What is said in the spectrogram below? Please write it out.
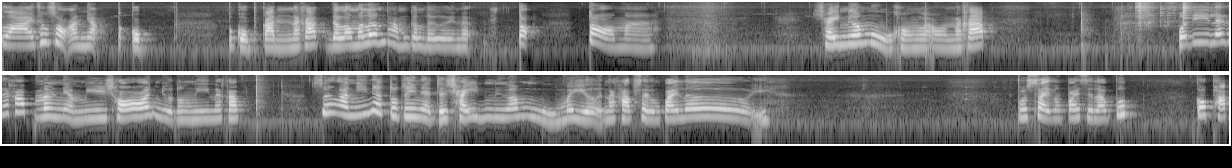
ปลายทั้งสองอันเนี่ยประกบประกบกันนะครับเดี๋ยวเรามาเริ่มทำกันเลยนะต่อต่อมา ใช้เนื้อหมูของเรานะครับพอดีเลยนะครับ มันเนี่ยมีช้อนอยู่ตรงนี้นะครับ ซึ่งอันนี้เนี่ยตัวจริงเนี่ยจะใช้เนื้อหมูไม่เยอะนะครับ ใส่ลงไปเลยพอใส่ลงไปเสร็จแล้วปุ๊บก็พับ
